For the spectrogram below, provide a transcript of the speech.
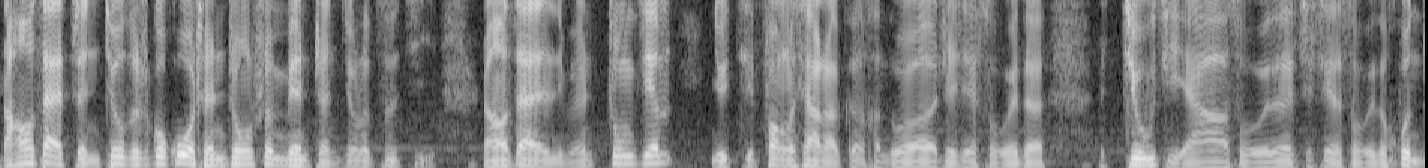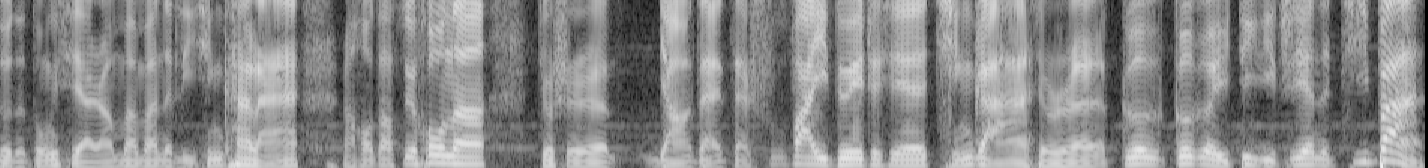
然后在拯救的这个过程中，顺便拯救了自己，然后在里面中间又放下了很多这些所谓的纠结啊，所谓的这些所谓的混沌的东西啊，然后慢慢的理清开来，然后到最后呢，就是要再再抒发一堆这些情感，就是哥哥哥与弟弟之间的羁绊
